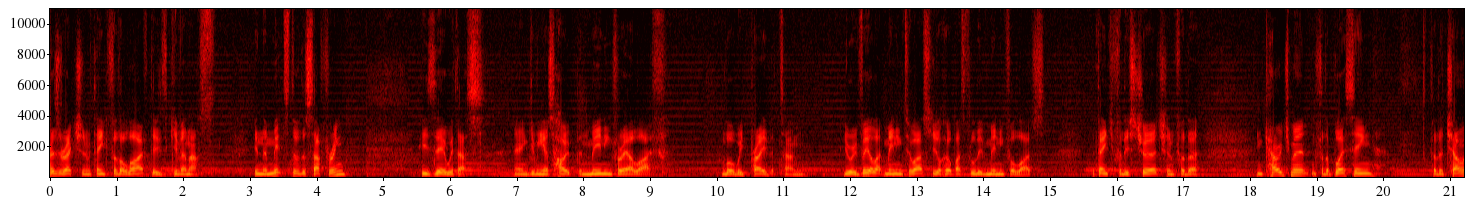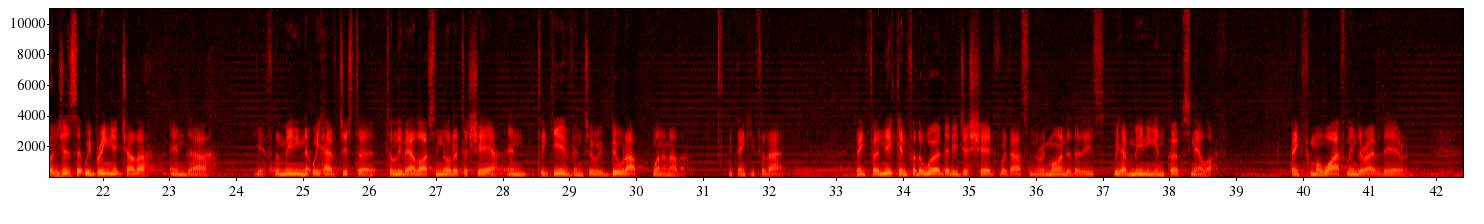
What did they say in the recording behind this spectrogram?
resurrection. Thank you for the life that He's given us. In the midst of the suffering, He's there with us and giving us hope and meaning for our life. Lord, we pray that um, you reveal that meaning to us. You'll help us to live meaningful lives. Thank you for this church and for the encouragement and for the blessing, for the challenges that we bring each other, and uh, yeah, for the meaning that we have just to, to live our lives in order to share and to give and to build up one another. We thank you for that. Thank you for Nick and for the word that he just shared with us and the reminder that is we have meaning and purpose in our life. Thank you for my wife Linda over there and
